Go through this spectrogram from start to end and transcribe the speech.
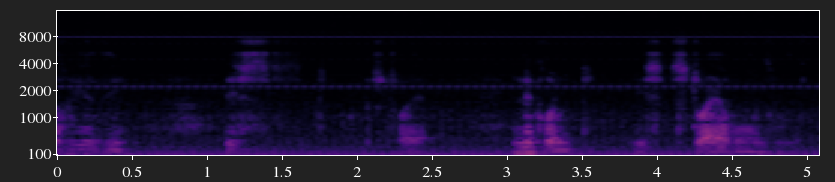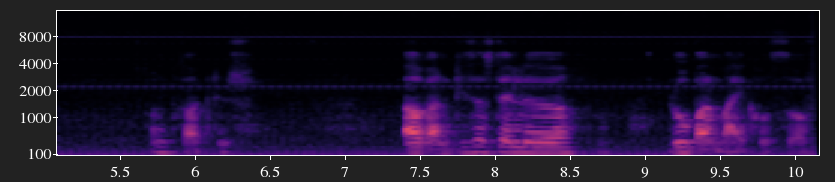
Noch hier die Lichtsteuer. Hintergrund Lichtsteuerung und so. Und praktisch. Auch an dieser Stelle Lob an Microsoft.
